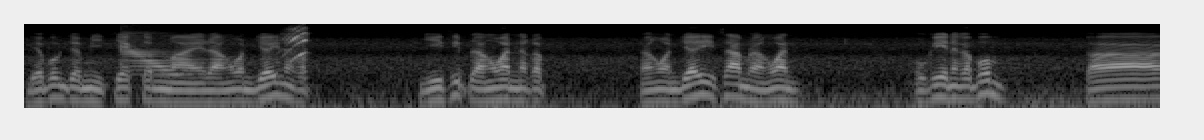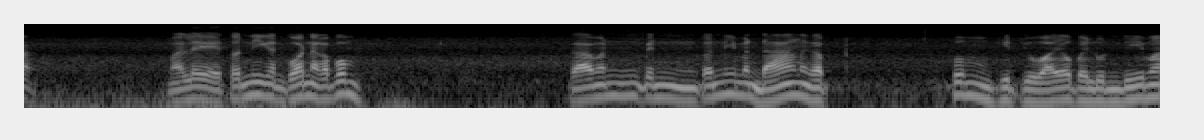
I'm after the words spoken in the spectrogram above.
เดี๋ยวผมจะมีแจกต้นไม้รางวัลเยอะนะครับยี่สิบรางวัลนะครับรางวัลเยอะสามรางวัล โอเคนะครับผมก็มาเล่ต้นนี้กันก่อนนะครับผมก็มันเป็นต้นนี้มันด่างนะครับผมคิดอยู่ว่าเอาไปรุ่นดีไหม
